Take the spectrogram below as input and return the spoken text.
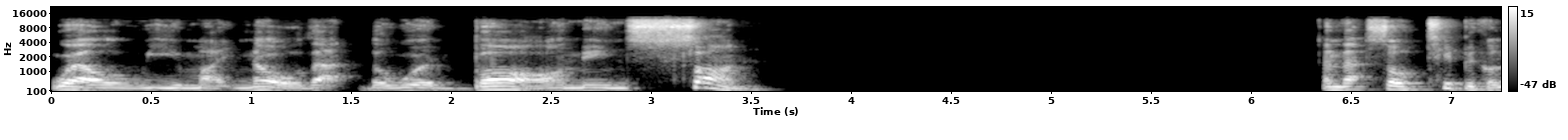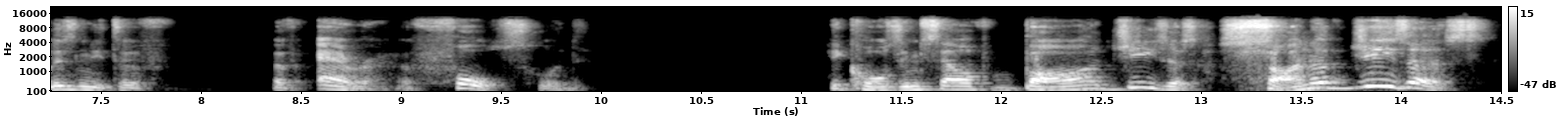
Well, you might know that the word bar means son. And that's so typical, isn't it, of, of error, of falsehood. He calls himself Bar Jesus, son of Jesus.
